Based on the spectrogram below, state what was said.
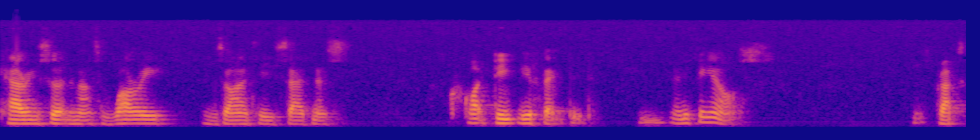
carrying certain amounts of worry, anxiety, sadness, quite deeply affected. Anything else? It's perhaps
